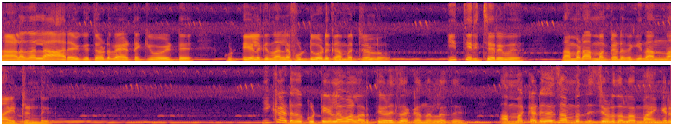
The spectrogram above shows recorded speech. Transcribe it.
നാളെ നല്ല ആരോഗ്യത്തോടെ വേട്ടയ്ക്ക് പോയിട്ട് കുട്ടികൾക്ക് നല്ല ഫുഡ് കൊടുക്കാൻ പറ്റുള്ളൂ. ഈ തിരിച്ചറിവ് നമ്മുടെ അമ്മക്കടവയ്ക്ക് നന്നായിട്ടുണ്ട്. ഈ കടുവ കുട്ടികളെ വളർത്തി വലുതാക്കുക എന്നുള്ളത് അമ്മക്കടുവയെ സംബന്ധിച്ചിടത്തോളം ഭയങ്കര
